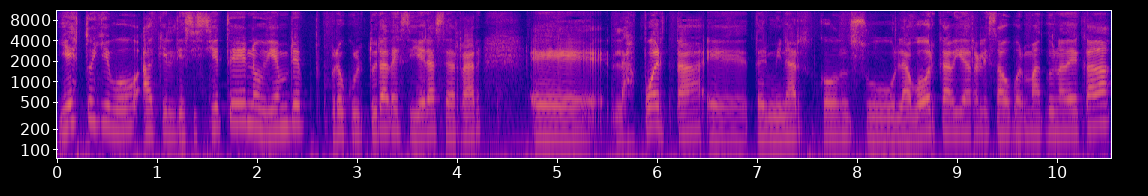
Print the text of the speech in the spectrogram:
Y esto llevó a que el 17 de noviembre Procultura decidiera cerrar eh, las puertas, eh, terminar con su labor que había realizado por más de una década,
